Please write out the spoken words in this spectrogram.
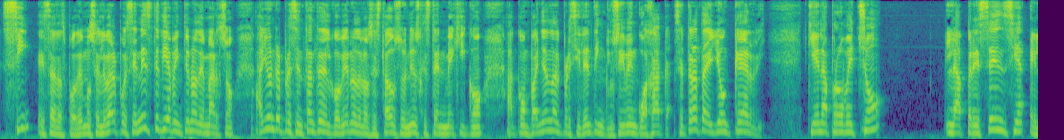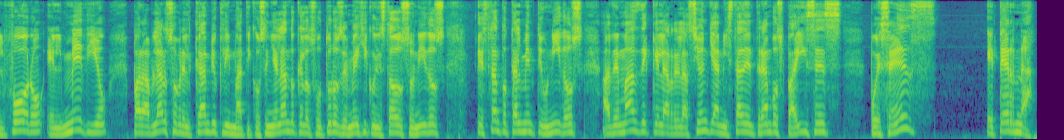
sí, esas las podemos celebrar. Pues en este día 21 de marzo hay un representante del gobierno de los Estados Unidos que está en México acompañando al presidente inclusive en Oaxaca. Se trata de John Kerry, quien aprovechó la presencia, el foro, el medio para hablar sobre el cambio climático, señalando que los futuros de México y Estados Unidos están totalmente unidos, además de que la relación y amistad entre ambos países pues es eterna,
